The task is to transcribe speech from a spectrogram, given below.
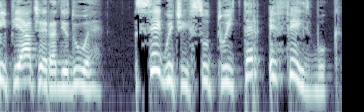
Ti piace Radio 2? Seguici su Twitter e Facebook.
